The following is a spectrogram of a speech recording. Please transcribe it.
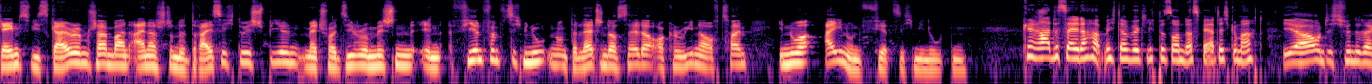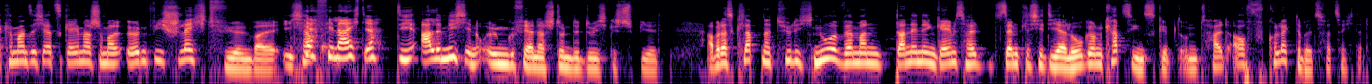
Games wie wie Skyrim scheinbar in einer Stunde 30 durchspielen, Metroid Zero Mission in 54 Minuten und The Legend of Zelda Ocarina of Time in nur 41 Minuten. Gerade Zelda hat mich da wirklich besonders fertig gemacht. Ja, und ich finde, da kann man sich als Gamer schon mal irgendwie schlecht fühlen, weil ich habe ja, vielleicht ja. die alle nicht in ungefähr einer Stunde durchgespielt. Aber das klappt natürlich nur, wenn man dann in den Games halt sämtliche Dialoge und Cutscenes gibt und halt auf Collectibles verzichtet.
